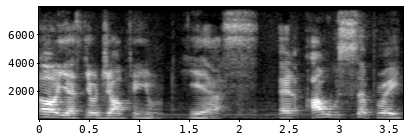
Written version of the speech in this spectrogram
oh yes, you're jumping. Yes, and I will separate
